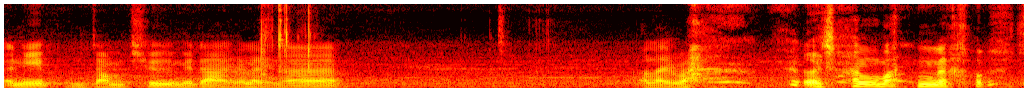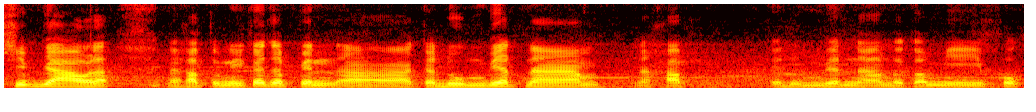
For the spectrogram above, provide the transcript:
อันนี้ผมจำชื่อไม่ได้อะไรนะ อะไรวะเออช่างมันนะครับคลิปยาวแล้วนะครับ ตรงนี้ก็จะเป็นอ่ากระดุมเวียดนามนะครับ กระดุมเวียดนามแล้วก็มีพวก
